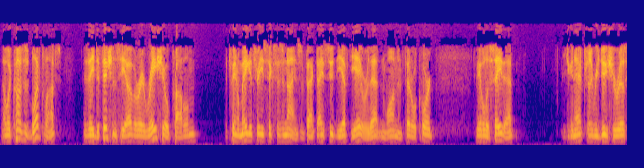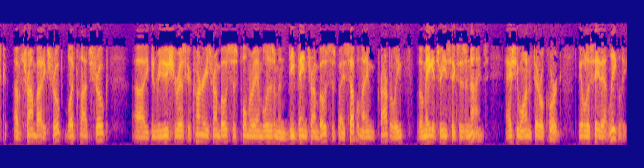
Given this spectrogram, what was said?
Uh, what causes blood clots is a deficiency of or a ratio problem between omega-3, 6s, and 9s. In fact, I sued the FDA over that and won in federal court to be able to say that. You can actually reduce your risk of thrombotic stroke, blood clot stroke. Uh, you can reduce your risk of coronary thrombosis, pulmonary embolism, and deep vein thrombosis by supplementing properly with omega-3, 6s, and 9s. I actually won in federal court to be able to say that legally.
